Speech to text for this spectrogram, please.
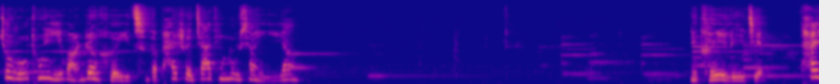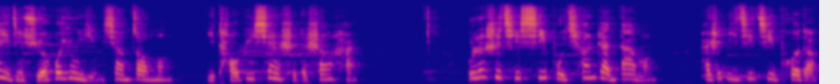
就如同以往任何一次的拍摄家庭录像一样。你可以理解，他已经学会用影像造梦，以逃避现实的伤害，无论是其西部枪战大梦。还是一击即破的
